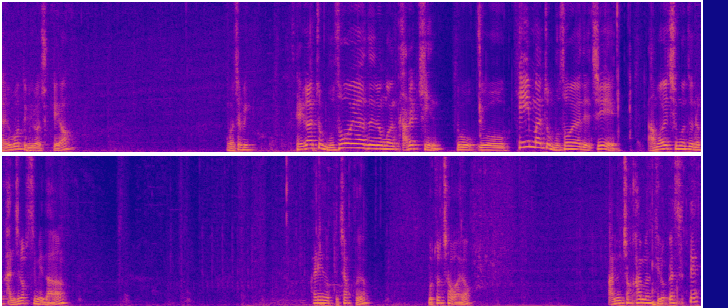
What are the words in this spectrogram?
자, 이것도 밀어줄게요. 어차피 제가 좀 무서워해야 되는 건 다르킨, 요, 요 케인만 좀 무서워해야 되지 나머지 친구들은 간지럽습니다. 할리도 괜찮고요. 못 쫓아와요. 아는 척 하면서 뒤로 뺐을 때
